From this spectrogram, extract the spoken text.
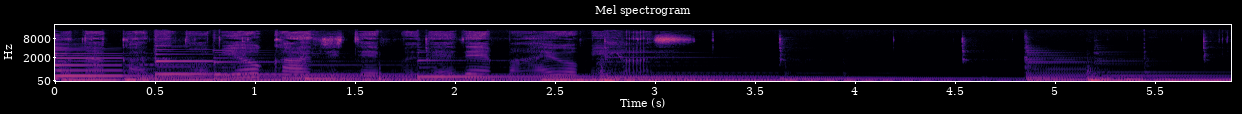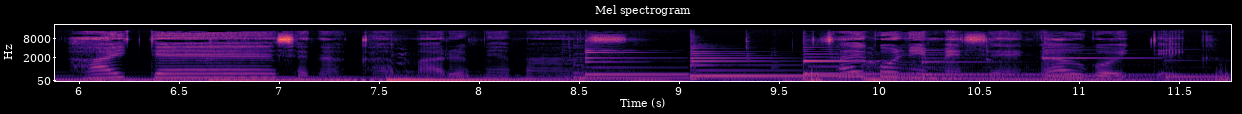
お腹の伸びを感じて胸で前を見ます。吐いて背中丸めます。最後に目線が動いていく。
